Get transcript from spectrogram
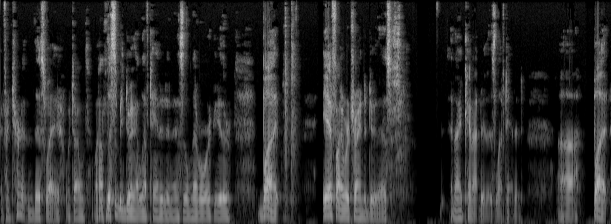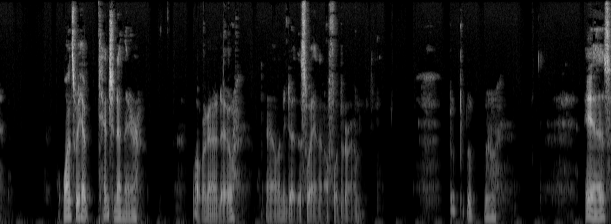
if I turn it this way, which I'll, well, this would be doing it left handed and this will never work either. But if I were trying to do this, and I cannot do this left handed, uh, but once we have tension in there, what we're going to do, uh, let me do it this way and then I'll flip it around. Boop, boop, boop, is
